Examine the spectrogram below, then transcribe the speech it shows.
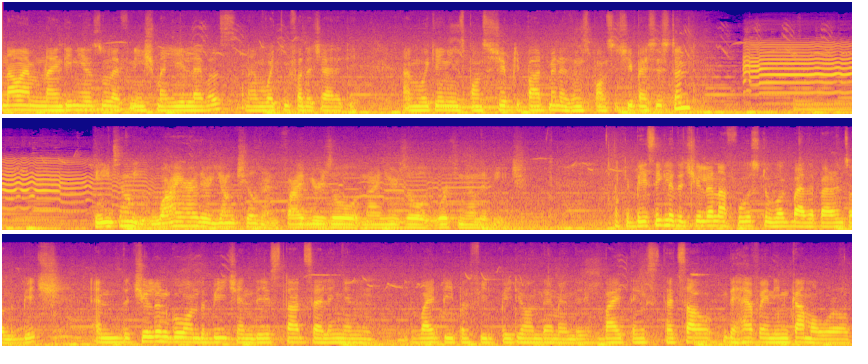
Now I'm 19 years old. I finished my A levels and I'm working for the charity. I'm working in sponsorship department as a sponsorship assistant. Can you tell me why are there young children, five years old, nine years old, working on the beach? Okay, basically the children are forced to work by the parents on the beach, and the children go on the beach and they start selling, and white people feel pity on them and they buy things. That's how they have an income overall.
